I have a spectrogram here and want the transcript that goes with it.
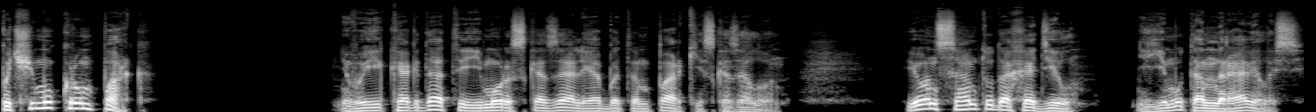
«Почему Крум-парк?» «Вы когда-то ему рассказали об этом парке», — сказал он. «И он сам туда ходил, и ему там нравилось.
